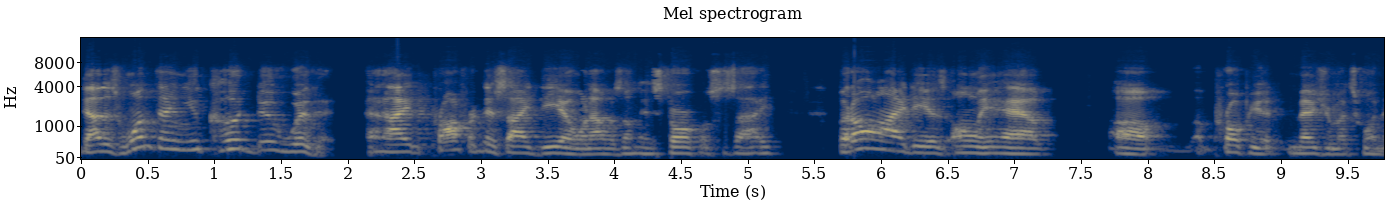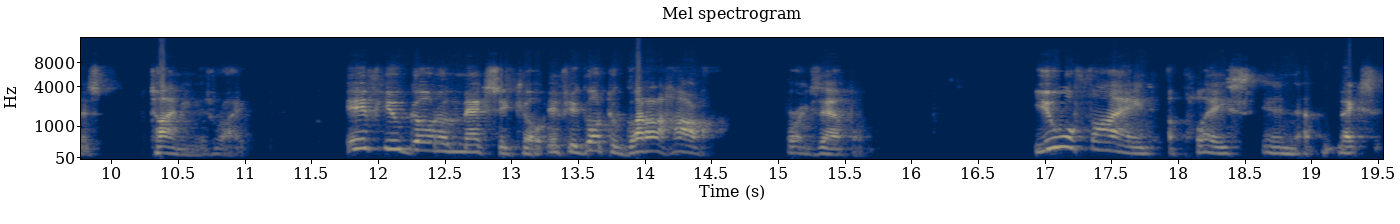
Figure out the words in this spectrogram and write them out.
Now, there's one thing you could do with it. And I proffered this idea when I was on the Historical Society, but all ideas only have uh, appropriate measurements when its timing is right. If you go to Mexico, if you go to Guadalajara, for example, you will find a place in, uh, Mex-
